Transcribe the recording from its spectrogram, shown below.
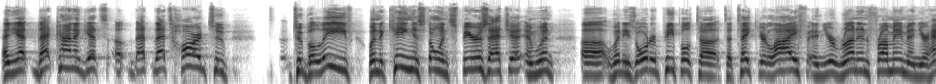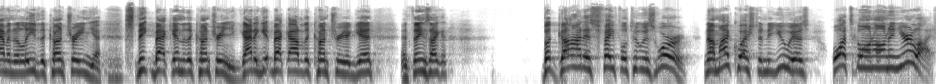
And yet that kind of gets, uh, that, that's hard to, to believe when the king is throwing spears at you and when, uh, when he's ordered people to, to take your life and you're running from him and you're having to leave the country and you sneak back into the country and you got to get back out of the country again and things like that. But God is faithful to his word. Now, my question to you is, what's going on in your life?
